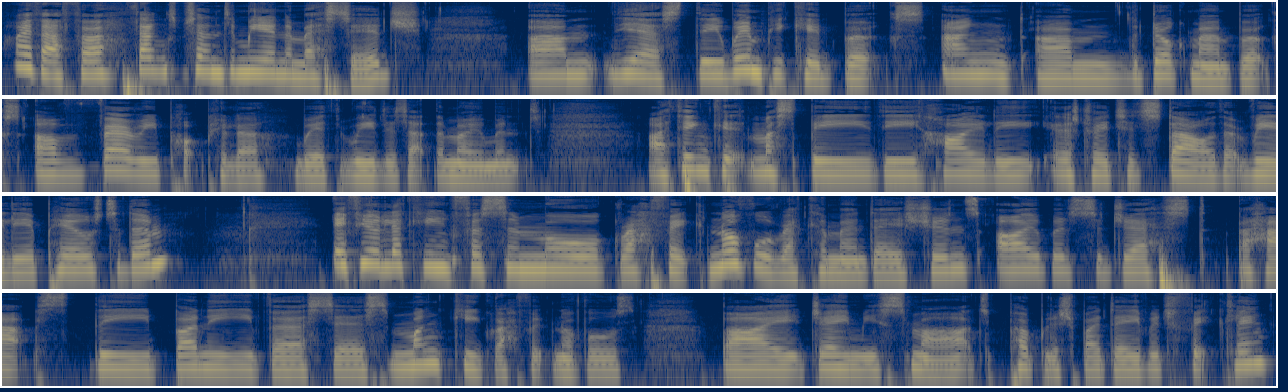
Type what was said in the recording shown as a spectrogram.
Hi, Vafa. Thanks for sending me in a message. Um, yes, the Wimpy Kid books and um, the Dogman books are very popular with readers at the moment. I think it must be the highly illustrated style that really appeals to them. If you're looking for some more graphic novel recommendations, I would suggest perhaps the Bunny versus Monkey graphic novels by Jamie Smart, published by David Fickling.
